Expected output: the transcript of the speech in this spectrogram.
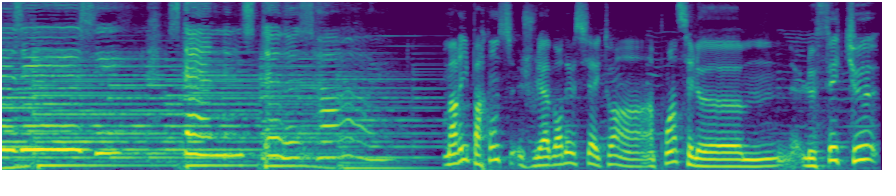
is is. Marie, par contre, je voulais aborder aussi avec toi un, point, c'est le, le fait que,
